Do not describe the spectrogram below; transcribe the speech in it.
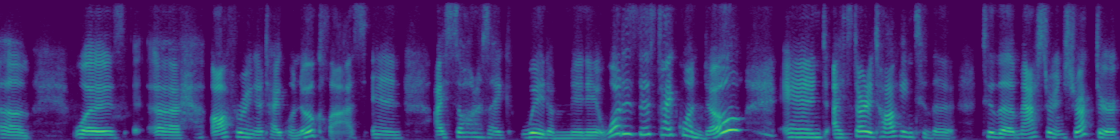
um, was uh, offering a taekwondo class and i saw it i was like wait a minute what is this taekwondo? And i started talking to the to the master instructor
